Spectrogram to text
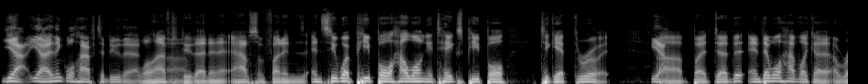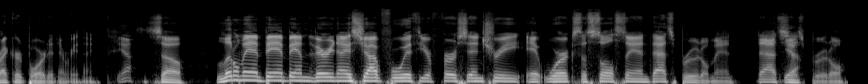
Yeah, yeah, I think we'll have to do that. we'll have to Uh, do that and have some fun and, and see what people, how long it takes people to get through it. Yeah. Uh, but uh, th- and then we'll have like a, a record board and everything. Yeah. So, little man, Bam Bam, very nice job for with your first entry. It works. The soul sand, that's brutal, man. That's Yeah. just brutal.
